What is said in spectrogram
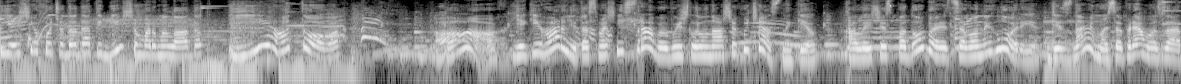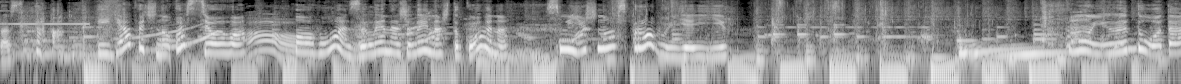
Я ще хочу додати більше мармеладок. І готово. Ах, які гарні та смачні страви вийшли у наших учасників. Але чи сподобаються вони Глорії? Дізнаємося прямо зараз. І я почну ось цього. Ого, зелена желейна штуковина. Смішно, спробую я її. Ой, гидота.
